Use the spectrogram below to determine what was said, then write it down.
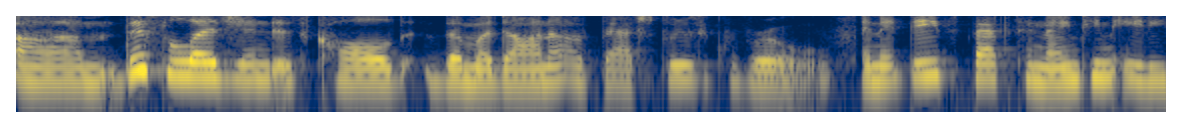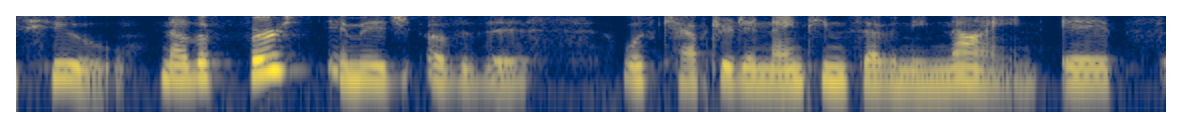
Um, this legend is called the Madonna of Bachelor's Grove, and it dates back to 1982. Now, the first image of this was captured in 1979. It's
